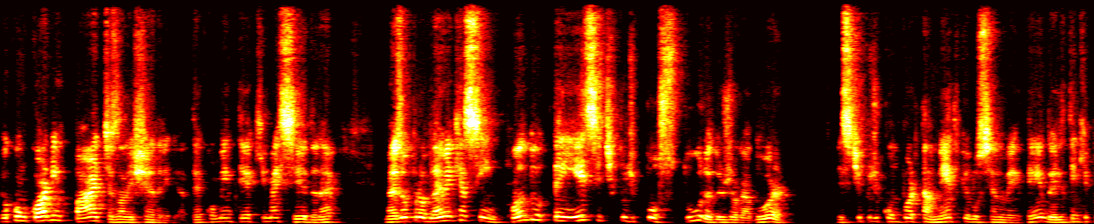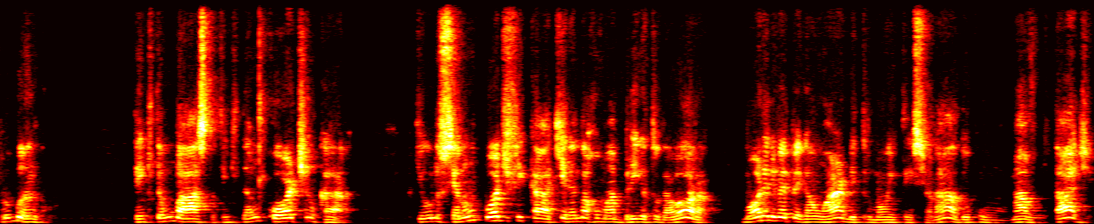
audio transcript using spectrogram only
Eu concordo em partes, Alexandre, até comentei aqui mais cedo, né? Mas o problema é que, assim, quando tem esse tipo de postura do jogador, esse tipo de comportamento que o Luciano vem tendo, ele tem que ir para o banco. Tem que ter um basta, tem que dar um corte no cara. Porque o Luciano não pode ficar querendo arrumar briga toda hora. Uma hora ele vai pegar um árbitro mal intencionado ou com má vontade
